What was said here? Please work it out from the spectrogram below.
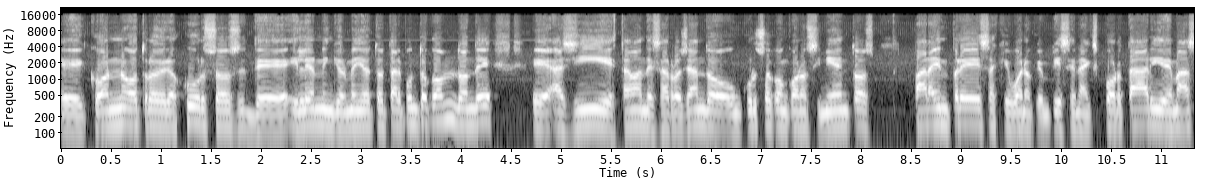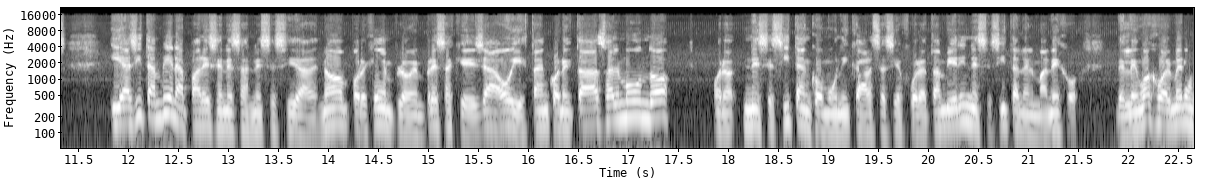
eh, con otro de los cursos de e-learning total.com, donde allí estaban desarrollando un curso con conocimientos para empresas que bueno que empiecen a exportar y demás y allí también aparecen esas necesidades no por ejemplo empresas que ya hoy están conectadas al mundo bueno, necesitan comunicarse hacia afuera también y necesitan el manejo del lenguaje, o al menos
